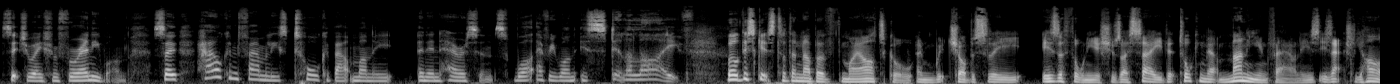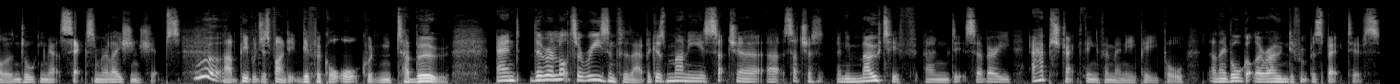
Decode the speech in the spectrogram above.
situation for anyone. So, how can families talk about money an inheritance while everyone is still alive. Well, this gets to the nub of my article, and which obviously is a thorny issue, as I say, that talking about money in families is actually harder than talking about sex and relationships. Uh, people just find it difficult, awkward, and taboo. And there are lots of reasons for that because money is such a uh, such a, an emotive and it's a very abstract thing for many people, and they've all got their own different perspectives.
